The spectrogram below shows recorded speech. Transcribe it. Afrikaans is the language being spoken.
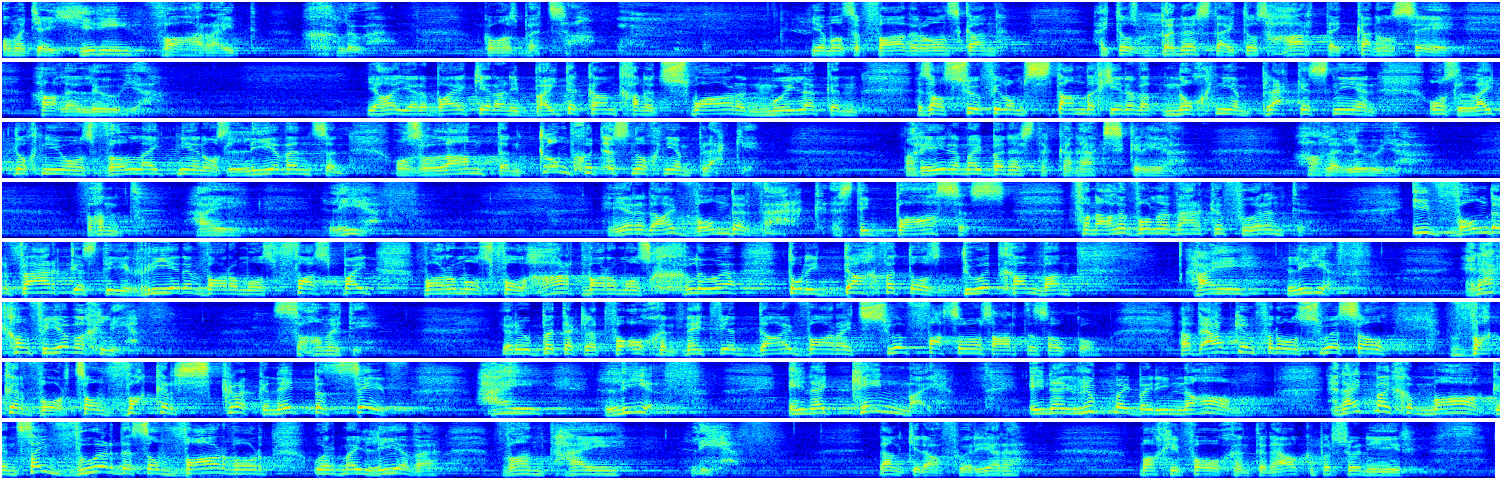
omdat jy hierdie waarheid glo? Kom ons bid saam. Hemelse Vader, ons kan uit ons binneste, uit ons hart, uit kan ons sê haleluja. Ja, Here, baie keer aan die buitekant gaan dit swaar en moeilik en is daar soveel omstandighede wat nog nie in plek is nie en ons lyk nog nie hoe ons wil lyk nie in ons lewens en ons land en klomp goed is nog nie in plek nie. Maar hier in my binneste kan ek skree. Halleluja. Want hy leef. En Here, daai wonderwerk is die basis van alle wonderwerke vorentoe. U wonderwerk is die rede waarom ons vasbyt, waarom ons volhard, waarom ons glo tot die dag wat ons doodgaan want hy leef. En ek gaan vir ewig leef saam met U. Here, hoe bid ek dat ver oggend net weer daai waarheid so vas in ons harte sal kom. Dat elkeen van ons so sal wakker word, sal wakker skrik en net besef hy leef en hy ken my en hy roep my by die naam en hy het my gemaak en sy woorde sal waar word oor my lewe want hy leef. Dankie daarvoor Here. Mag jy vanoggend en elke persoon hier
